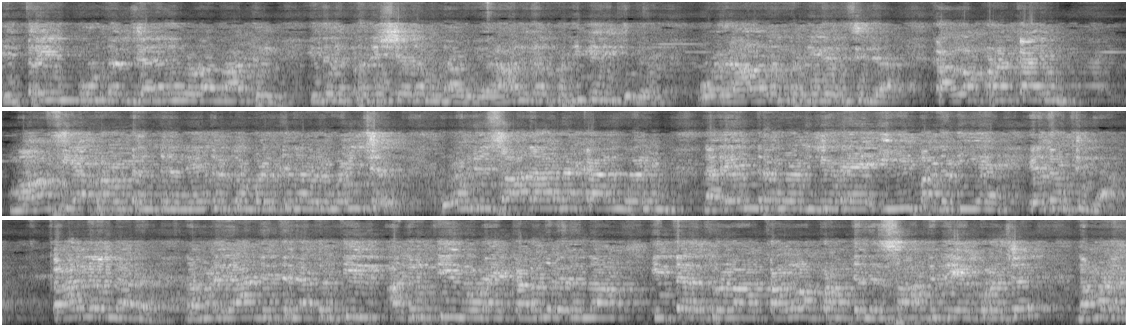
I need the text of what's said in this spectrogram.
ഇത്രയും കൂടുതൽ ജനങ്ങളുള്ള നാട്ടിൽ ഇതിന് പ്രതിഷേധം ഉണ്ടാവില്ല? ആളുകൾ പ്രതികരിക്കില്ലേ? ഒരാളും പ്രതികരിച്ചില്ല. കള്ളപ്പണക്കാരും മാഫിയ പ്രവർത്തനത്തിന് നേതൃത്വം കൊടുക്കുന്നവർ ഒഴിച്ച് ഒരു സാധാരണക്കാരൻ പോലും നരേന്ദ്രമോദിജിയുടെ ഈ പദ്ധതിയെ എതിർത്തില്ല. കാരണം എന്താണ്? നമ്മുടെ രാജ്യത്തിന്റെ അതിർത്തിയിൽ അതിർത്തിയിലൂടെ കടന്നു വരുന്ന ഇത്തരത്തിലുള്ള കള്ളപ്പണത്തിന്റെ സാധ്യതയെ കുറിച്ച് നമ്മുടെ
